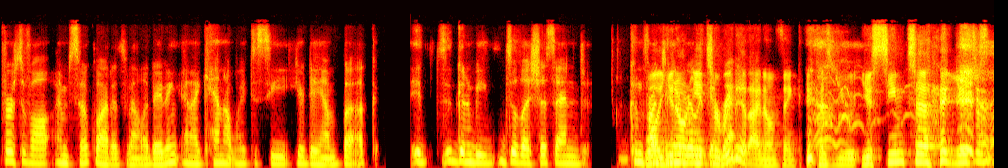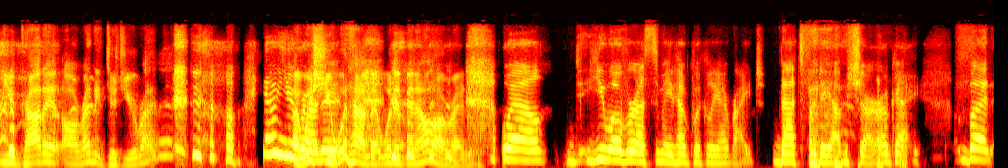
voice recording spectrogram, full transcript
first of all, I'm so glad it's validating and I cannot wait to see your damn book. It's going to be delicious and confronting. Well, you don't really need to read way. it, I don't think, because you you seem to you just you got it already. Did you write it? No, no you. I wish it. you would have. It would have been out already. well, you overestimate how quickly I write. That's for damn sure. Okay, but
